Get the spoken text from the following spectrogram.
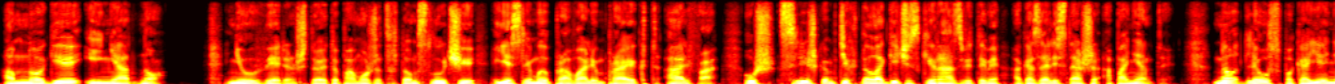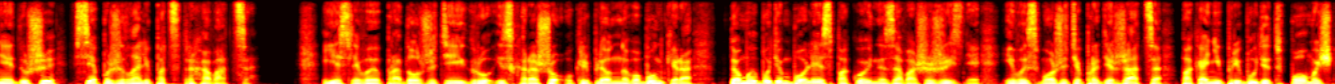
а многие и не одно. Не уверен, что это поможет в том случае, если мы провалим проект «Альфа». Уж слишком технологически развитыми оказались наши оппоненты. Но для успокоения души все пожелали подстраховаться. Если вы продолжите игру из хорошо укрепленного бункера, то мы будем более спокойны за ваши жизни, и вы сможете продержаться, пока не прибудет помощь,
